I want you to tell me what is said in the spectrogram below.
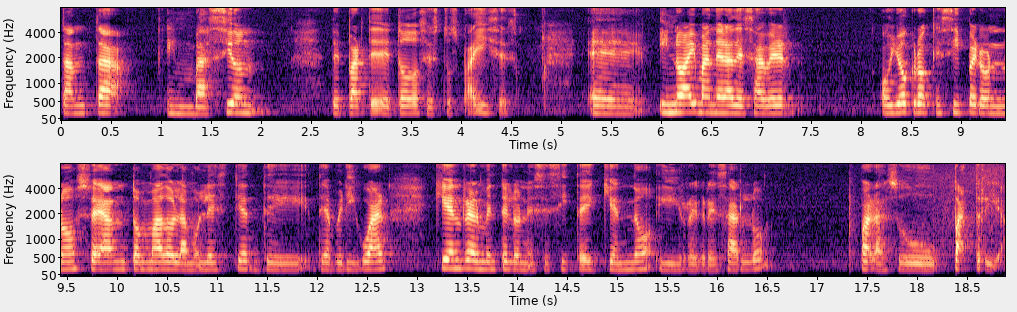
tanta invasión de parte de todos estos países. Eh, y no hay manera de saber, o yo creo que sí, pero no se han tomado la molestia de, de averiguar quién realmente lo necesita y quién no, y regresarlo para su patria.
